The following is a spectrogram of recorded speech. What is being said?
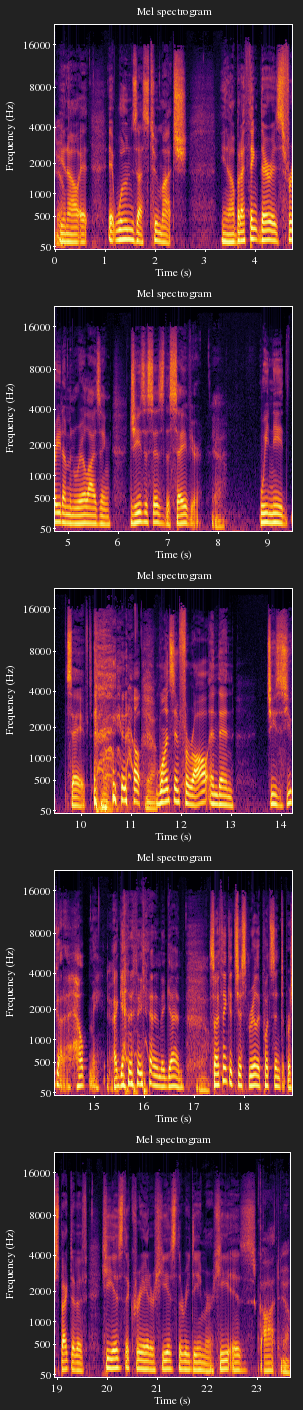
Yeah. You know, it it wounds us too much. You know, but I think there is freedom in realizing Jesus is the savior. Yeah. We need saved. Yeah. you know, yeah. once and for all and then Jesus, you got to help me yeah. again and again and again. Yeah. So I think it just really puts into perspective of He is the Creator, He is the Redeemer, He is God. Yeah,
